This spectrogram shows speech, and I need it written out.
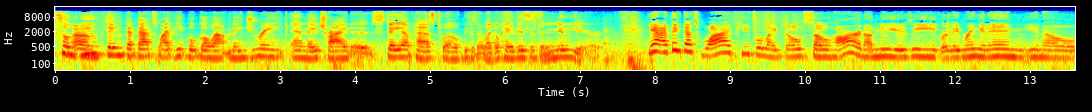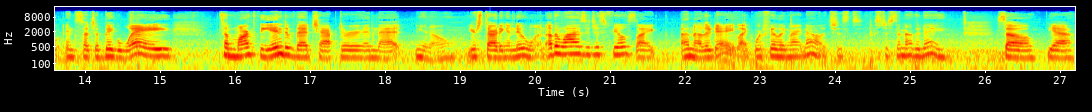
So Um, you think that that's why people go out and they drink and they try to stay up past 12 because they're like, okay, this is a new year. Yeah, I think that's why people like go so hard on New Year's Eve or they bring it in, you know, in such a big way to mark the end of that chapter and that, you know, you're starting a new one. Otherwise, it just feels like another day like we're feeling right now. It's just it's just another day. So, yeah,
